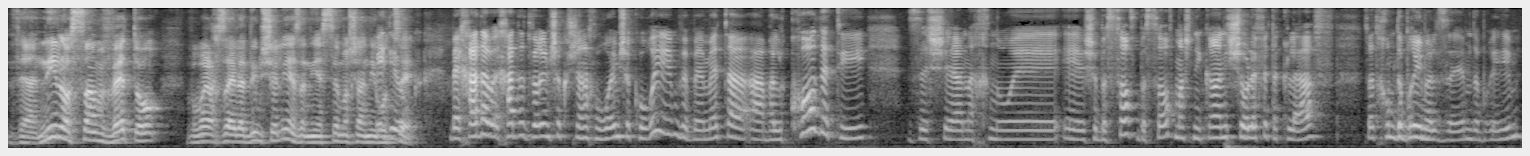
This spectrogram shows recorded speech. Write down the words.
ואני לא שם וטו ואומר לך, זה הילדים שלי, אז אני אעשה מה שאני בדיוק. רוצה. בדיוק. ואחד הדברים שאנחנו רואים שקורים, ובאמת המלכודת היא, זה שאנחנו, אה, אה, שבסוף, בסוף, מה שנקרא, אני שולף את הקלף. זאת אומרת, אנחנו מדברים על זה, מדברים,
